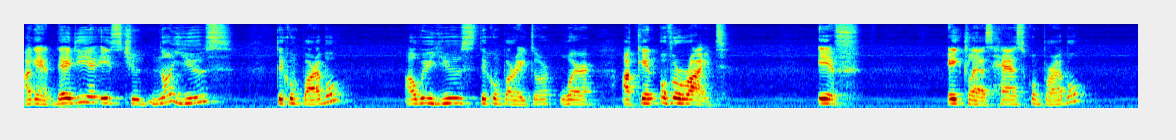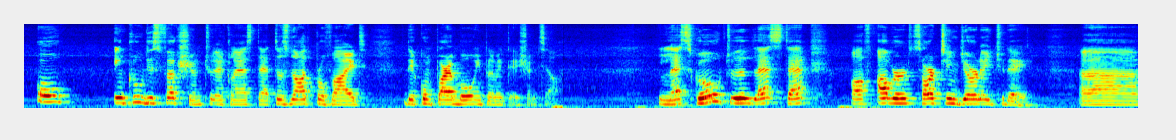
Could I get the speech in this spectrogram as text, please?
Again the idea is to not use the comparable. I will use the comparator where I can overwrite if a class has comparable or include this function to a class that does not provide the comparable implementation itself. Let's go to the last step of our sorting journey today. Uh,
